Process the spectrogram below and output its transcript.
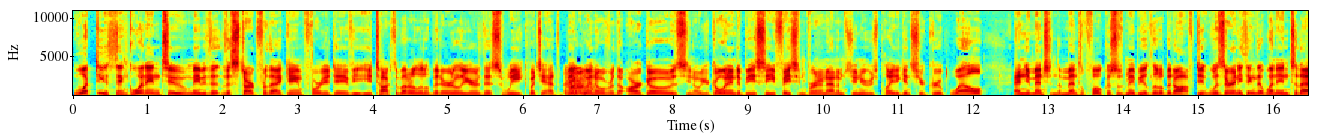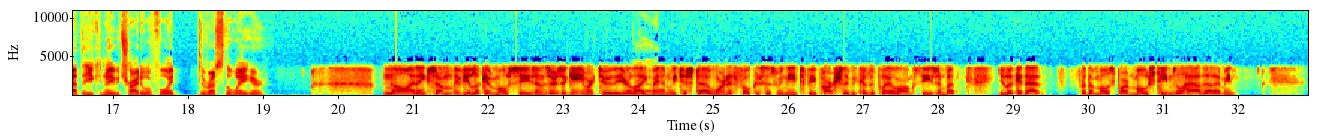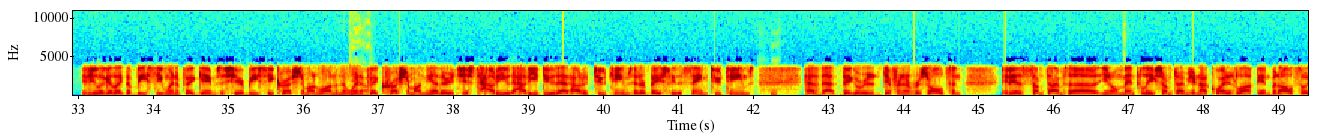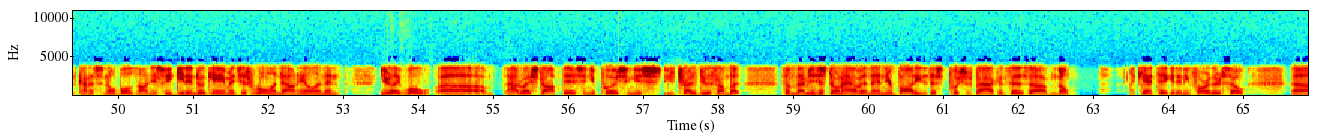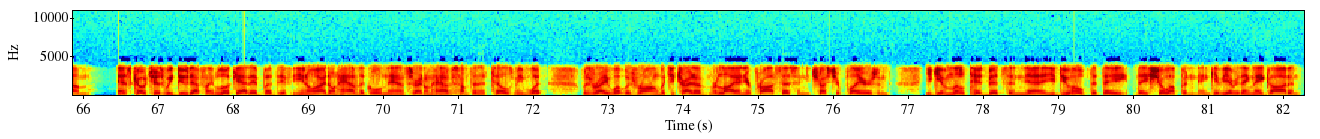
What do you think went into maybe the, the start for that game for you, Dave? You, you talked about it a little bit earlier this week, but you had the big win over the Argos. You know, you're going into BC facing Vernon Adams Jr., who's played against your group well. And you mentioned the mental focus was maybe a little bit off. Did, was there anything that went into that that you can maybe try to avoid the rest of the way here? No, I think some. If you look at most seasons, there's a game or two that you're like, Yeah. man, we just uh, weren't as focused as we need to be. Partially because we play a long season, but you look at that for the most part, most teams will have that. I mean, if you look at like the BC Winnipeg games this year, BC crushed them on one, and then Yeah. Winnipeg crushed them on the other. It's just how do you how do you do that? How do two teams that are basically the same two teams have that big of different of results? And it is sometimes uh you know mentally sometimes you're not quite as locked in, but also it kind of snowballs on you. So you get into a game and it's just rolling downhill, and then you're like, whoa, uh, how do I stop this? And you push and you you try to do something, but sometimes you just don't have it, and your body just pushes back and says, um, nope, I can't take it any farther. So, um, as coaches, we do definitely look at it, but if you know, I don't have the golden answer. I don't have something that tells me what was right, what was wrong. But you try to rely on your process and you trust your players, and you give them little tidbits, and uh, you do hope that they they show up and, and give you everything they got, and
